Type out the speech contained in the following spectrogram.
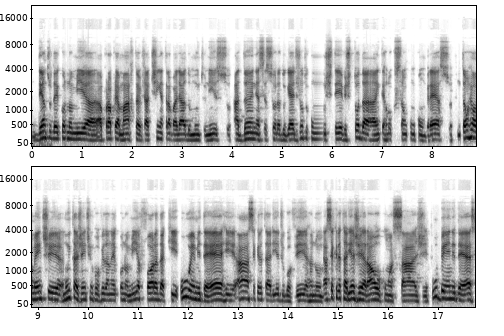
Dentro da economia, a própria Marta já tinha trabalhado muito nisso. A Dani, assessora do Guedes, junto com o Esteves, toda a interlocução com o Congresso. Então, então, realmente, muita gente envolvida na economia, fora daqui, o MDR, a Secretaria de Governo, a Secretaria-Geral com a SAGE, o BNDES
